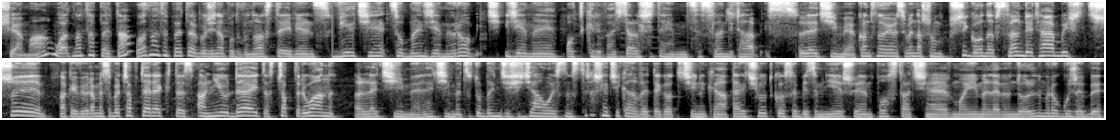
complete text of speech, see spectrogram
Siema, ładna tapeta. Ładna tapeta, godzina po 12, więc wiecie, co będziemy robić. Idziemy odkrywać dalsze tajemnice Slendytubbies. Lecimy, kontynuujemy sobie naszą przygodę w Slendytubbies 3. Okej, wybieramy sobie chapterek, to jest A New Day, to jest chapter 1. Lecimy, lecimy, co tu będzie się działo? Jestem strasznie ciekawy tego odcinka. Leciutko sobie zmniejszyłem postać e, w moim lewym dolnym rogu, żeby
